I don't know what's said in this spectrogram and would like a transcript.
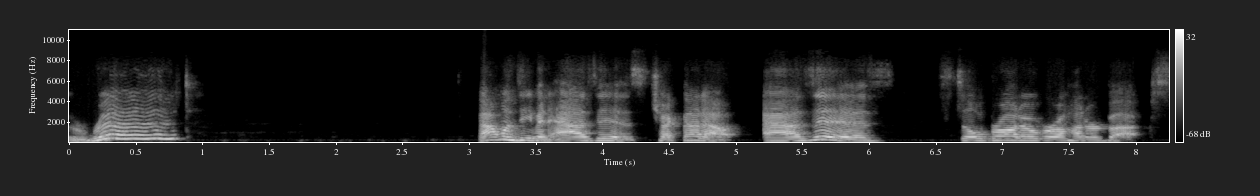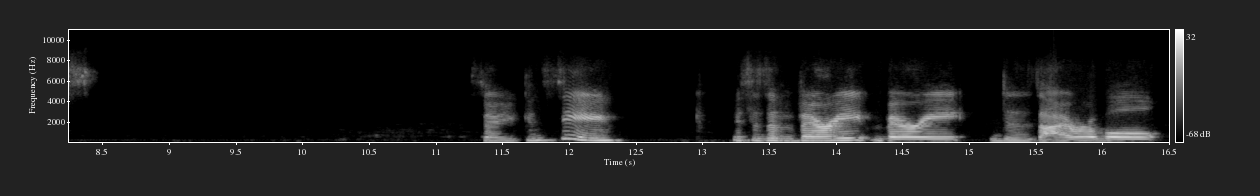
the red. That one's even as is. Check that out. As is, still brought over a hundred bucks. So you can see this is a very, very desirable,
